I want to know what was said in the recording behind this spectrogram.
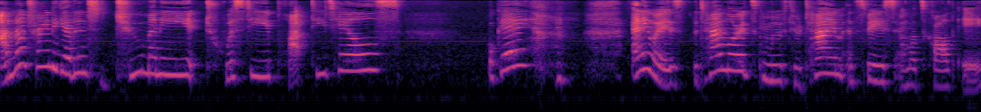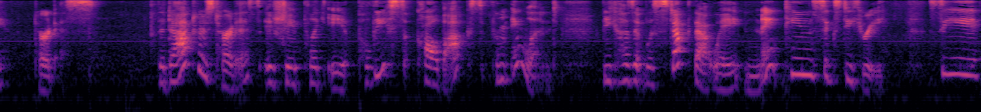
I'm not trying to get into too many twisty plot details, okay? Anyways, the Time Lords can move through time and space in what's called a TARDIS. The Doctor's TARDIS is shaped like a police call box from England because it was stuck that way in 1963. See,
